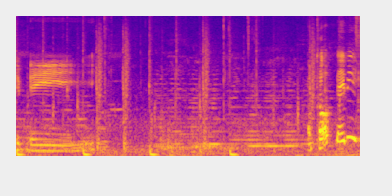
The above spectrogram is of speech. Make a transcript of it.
Should be... Up top, maybe?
